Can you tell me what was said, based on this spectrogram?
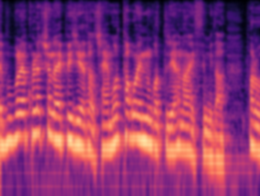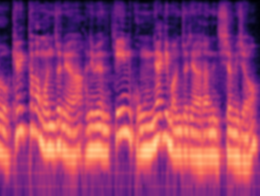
대부분의 컬렉션 RPG에서 잘 못하고 있는 것들이 하나 있습니다. 바로 캐릭터가 먼저냐 아니면 게임 공략이 먼저냐 라는 지점이죠.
